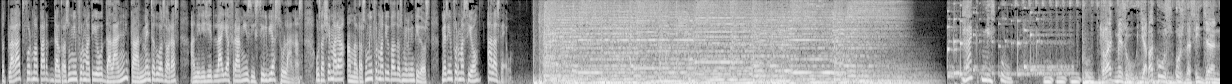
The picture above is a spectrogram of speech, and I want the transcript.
Tot plegat forma part del resum informatiu de l'any que en menys de dues hores han dirigit Laia Framis i Sílvia Solanes. Us deixem ara amb el resum informatiu del 2022. Més informació a les 10. RAC més 1 RAC més 1 i Abacus us desitgen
